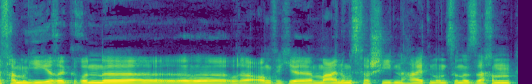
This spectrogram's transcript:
familiäre Gründe äh, oder irgendwelche Meinungsverschiedenheiten und so eine Sachen,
